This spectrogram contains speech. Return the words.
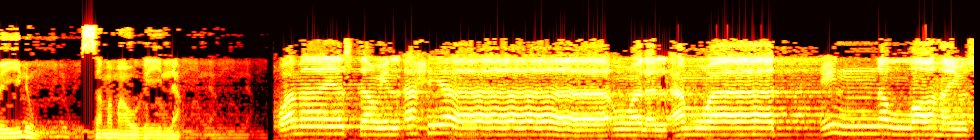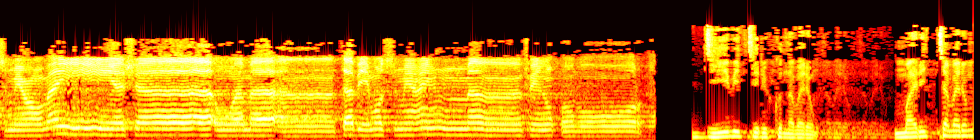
വെയിലും സമമാവുകയില്ല وما يستوي الأحياء ولا الأموات إن الله يسمع من يشاء وما أنت بمسمع من في القبور ജീവിച്ചിരിക്കുന്നവരും മരിച്ചവരും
